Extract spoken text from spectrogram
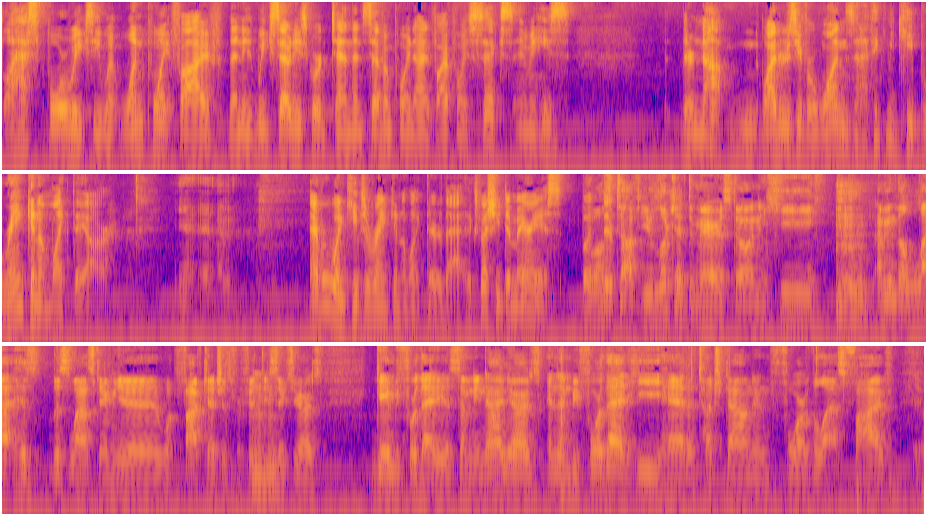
last four weeks he went 1.5 then he, week 7 he scored 10 then 7.9 5.6 i mean he's they're not wide receiver ones and i think we keep ranking them like they are Yeah, I mean, everyone keeps ranking them like they're that especially demaryius but well, it's tough. You look at Demaryius though, and he, I mean, the la- his this last game he had what five catches for 56 Mm-hmm. yards. Game before that he had 79 yards, and then before that he had a touchdown in four of the last five. Yep.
